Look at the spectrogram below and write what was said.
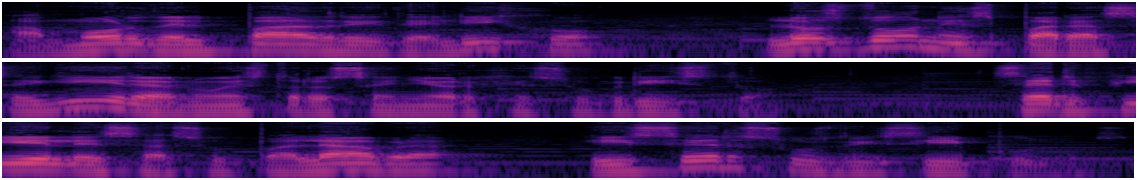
amor del Padre y del Hijo, los dones para seguir a nuestro Señor Jesucristo, ser fieles a su palabra y ser sus discípulos.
